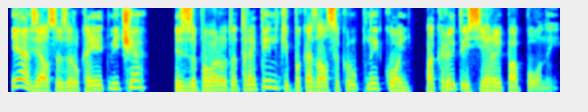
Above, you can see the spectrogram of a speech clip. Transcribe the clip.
Я взялся за рукоять меча, из-за поворота тропинки показался крупный конь, покрытый серой попоной.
